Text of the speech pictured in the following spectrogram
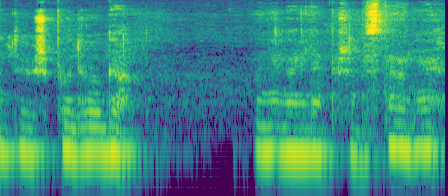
No to już podłoga w nie najlepszym stanie.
